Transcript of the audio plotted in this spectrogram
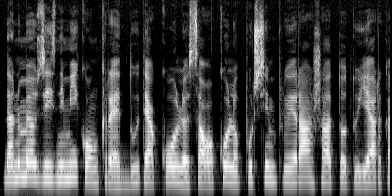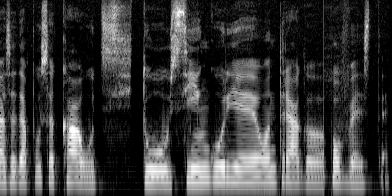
dar nu mi-au zis nimic concret, du-te acolo sau acolo, pur și simplu era așa totul, iar ca să te apuci să cauți tu singur e o întreagă poveste.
